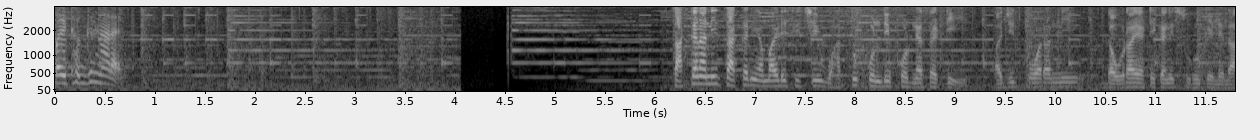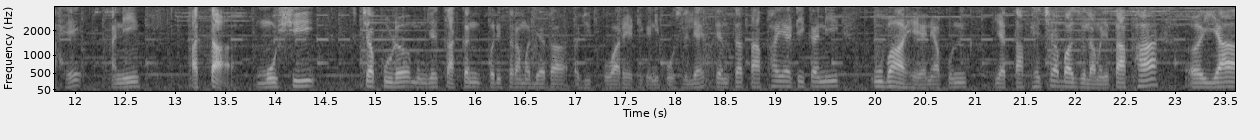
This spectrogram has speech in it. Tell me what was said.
बैठक घेणार आहेत. चाकण आणि चाकण एम आय डी सीची वाहतूक कोंडी फोडण्यासाठी अजित पवारांनी दौरा या ठिकाणी सुरू केलेला आहे. आणि आता मोशीच्या पुढं म्हणजे चाकण परिसरामध्ये आता अजित पवार या ठिकाणी पोहोचलेले आहेत. त्यांचा ताफा या ठिकाणी उभा आहे आणि आपण या ताफ्याच्या बाजूला म्हणजे ताफा या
